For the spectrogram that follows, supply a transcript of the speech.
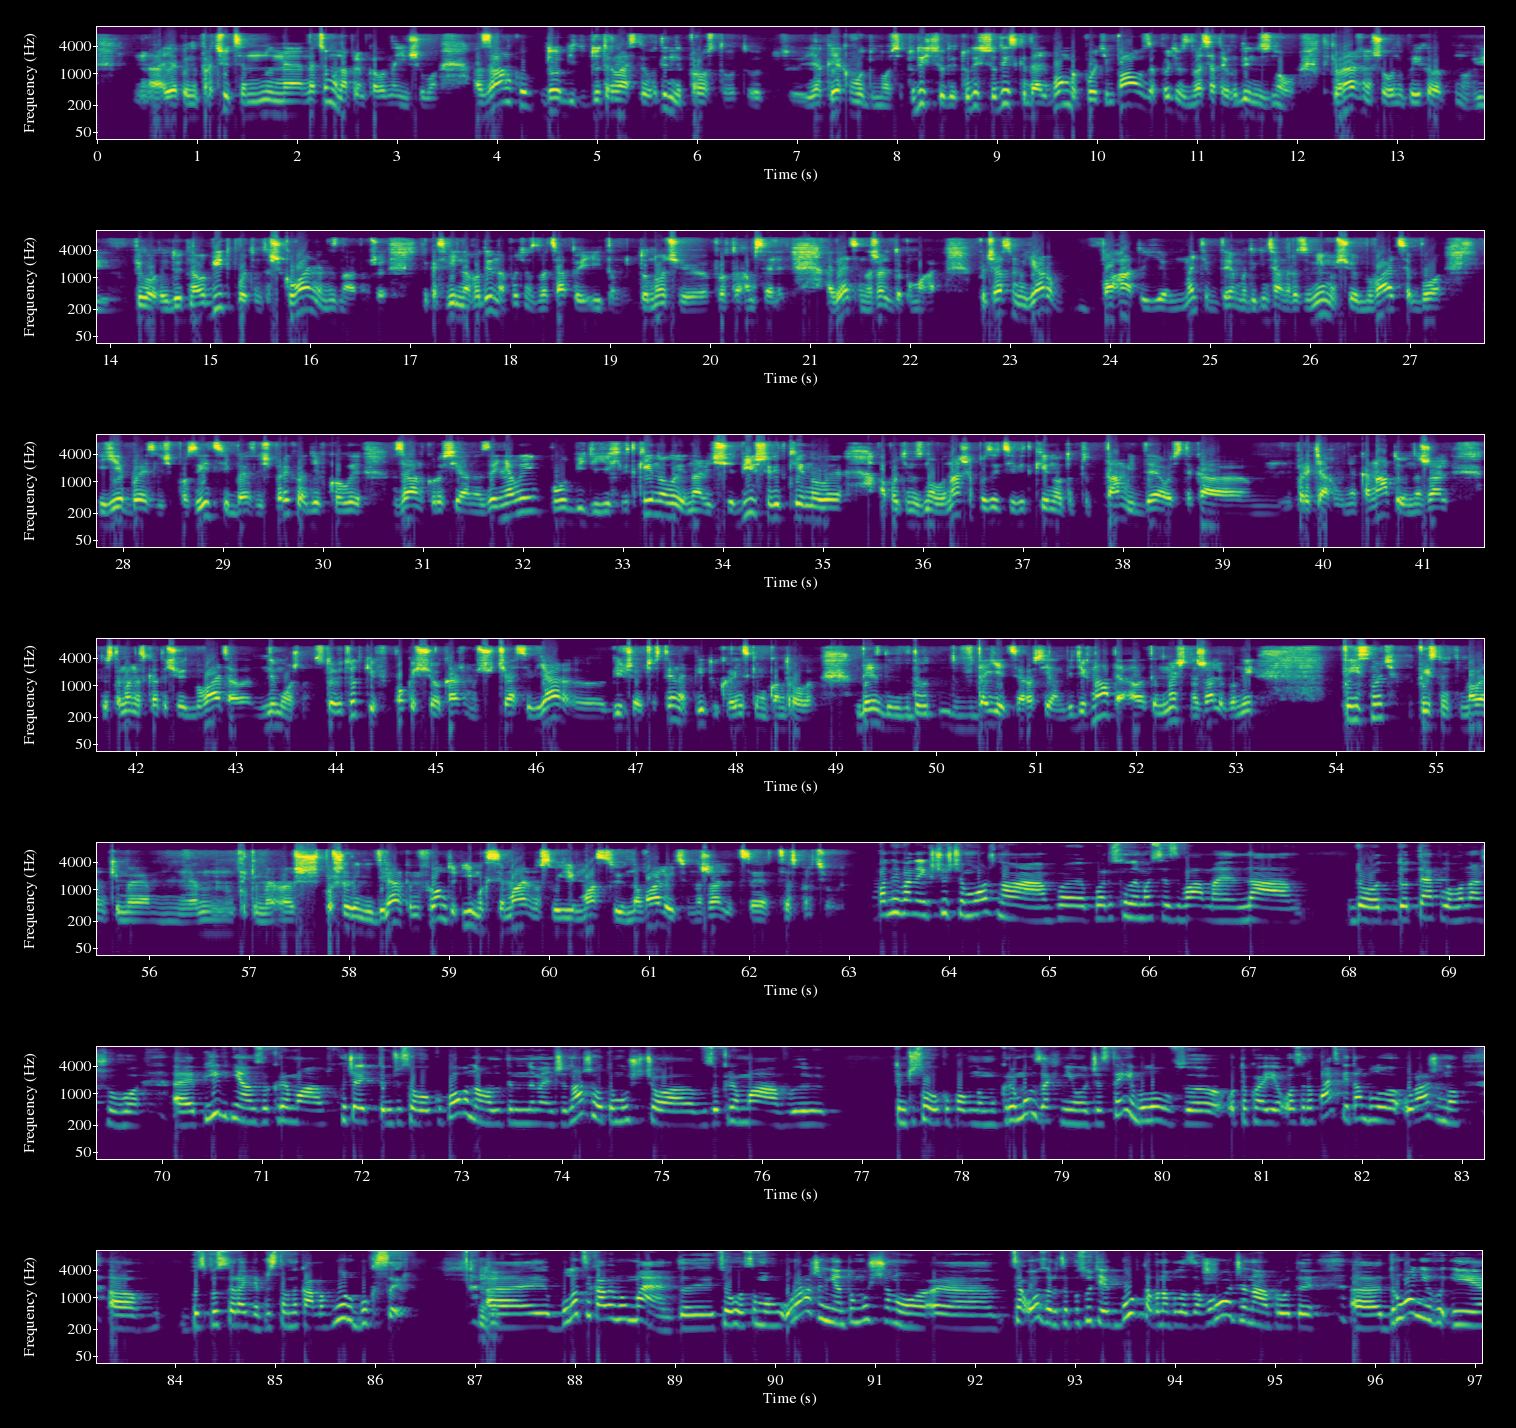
як вони працюють. Це ну не на цьому напрямку, але на іншому. А зранку до обіду, до 13 години просто от, от, як, як воду носять. Туди-сюди, туди-сюди скидають бомби, потім пауза, потім з 20 години знову. Таке враження, що вони поїхали, ну і пілоти йдуть на обід, потім це шикування, не знаю, там що якась вільна година, потім з 20 і там до ночі просто гамселять. Авіація, на жаль, допомагає. По часному яру багато є моментів, де ми до кінця не розуміємо, що відбувається, бо є безліч позицій, безліч прикладів, коли зранку росіяни зайняли, по обіді їх відкинули, навіть ще більше відкинули, а потім знову наші позиції відкинули. Тобто там йде ось така перетягування канату. На жаль, достеменно сказати, що відбувається, але не можна. 100% поки що кажемо, що часів яр е, більша частина під українським контролем. Десь вдається росіян відігнати, але тим не менш, на жаль, вони тиснуть, тиснуть маленькими такими е, поширені ділянками фронту і максимально своєю масою навалюються. На жаль, це, це спрацьовує. Пане Іване, якщо ще можна, пересунемося з вами на до, до теплого нашого е, півдня, зокрема, хоча й тимчасово окупованого, але тим не менше нашого, тому що, зокрема, в тимчасово окупованому Криму, в західній його частині, було в е, отакої озеро Панське, там було уражено е, безпосередньо представниками ГУР буксир. Е, було цікавий момент цього самого ураження, тому що ну це озеро, це по суті як бухта, вона була загороджена проти дронів і.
